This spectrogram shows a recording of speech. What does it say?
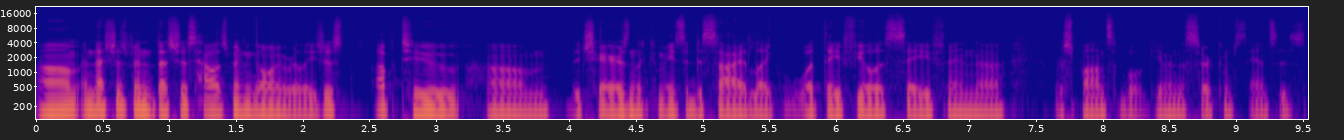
Um, and that's just been that's just how it's been going really just up to um, the chairs and the committees to decide like what they feel is safe and uh, responsible given the circumstances.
